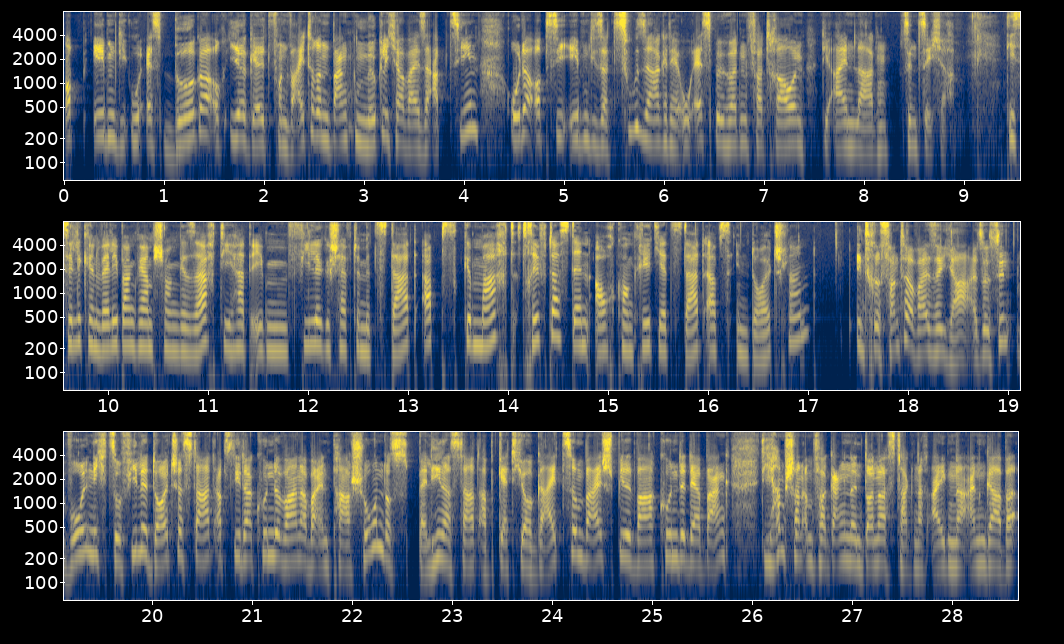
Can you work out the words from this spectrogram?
ob eben die US-Bürger auch ihr Geld von weiteren Banken möglicherweise abziehen oder ob sie eben dieser Zusage der US-Behörden vertrauen, die Einlagen sind sicher. Die Silicon Valley Bank, wir haben es schon gesagt, die hat eben viele Geschäfte mit Start-ups gemacht. Trifft das denn auch konkret jetzt Start-ups in Deutschland? Interessanterweise ja. Also es sind wohl nicht so viele deutsche Startups, die da Kunde waren, aber ein paar schon. Das Berliner Startup Get Your Guide zum Beispiel war Kunde der Bank. Die haben schon am vergangenen Donnerstag nach eigener Angabe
